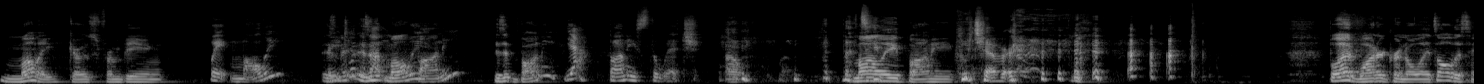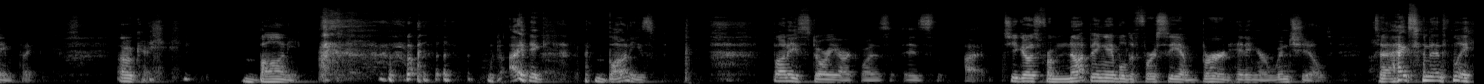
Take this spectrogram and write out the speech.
Molly goes from being Wait, Molly? Are Isn't you it- talking isn't it about Molly? Bonnie? is it Bonnie? Yeah, Bonnie's the witch. Oh, Molly, Bonnie, Whichever. blood, water, granola. It's all the same thing. Okay, Bonnie. I think Bonnie's Bonnie's story arc was is uh, she goes from not being able to foresee a bird hitting her windshield to accidentally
